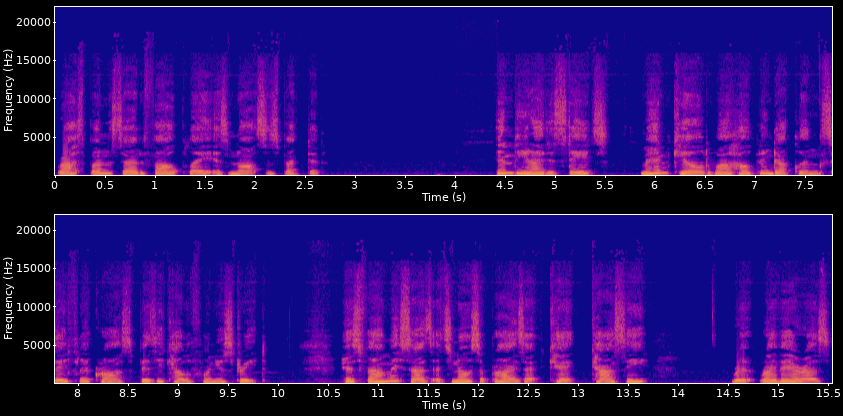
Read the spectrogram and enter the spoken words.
Rathbun said foul play is not suspected. In the United States, man killed while helping duckling safely across busy California street. His family says it's no surprise that Cassie Rivera's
